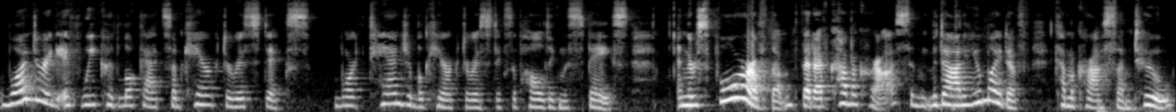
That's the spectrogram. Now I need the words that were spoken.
Wondering if we could look at some characteristics, more tangible characteristics of holding the space. And there's four of them that I've come across, and Madonna, you might have come across some too.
